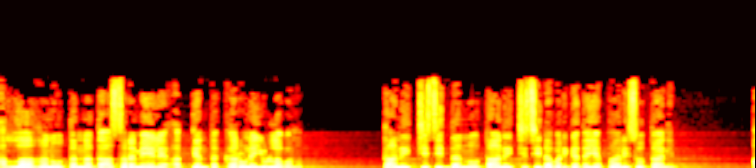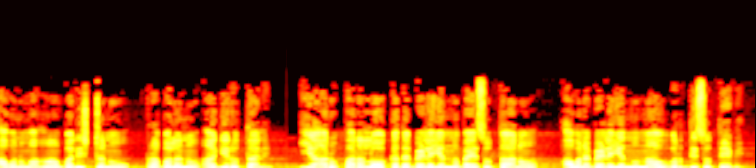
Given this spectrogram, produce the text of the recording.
ಅಲ್ಲಾಹನು ತನ್ನ ದಾಸರ ಮೇಲೆ ಅತ್ಯಂತ ಕರುಣೆಯುಳ್ಳವನು. ತಾನಿಚ್ಛಿಸಿದ್ದನ್ನು ತಾನಿಚ್ಛಿಸಿದವರಿಗೆ ದಯಪಾಲಿಸುತ್ತಾನೆ. ಅವನು ಮಹಾಬಲಿಷ್ಠನೂ ಪ್ರಬಲನೂ ಆಗಿರುತ್ತಾನೆ. ಯಾರು ಪರಲೋಕದ ಬೆಳೆಯನ್ನು ಬಯಸುತ್ತಾನೋ ಅವನ ಬೆಳೆಯನ್ನು ನಾವು ವೃದ್ಧಿಸುತ್ತೇವೆ.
